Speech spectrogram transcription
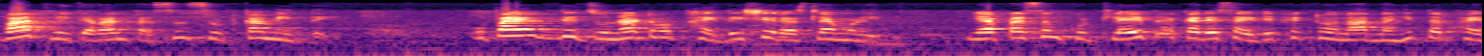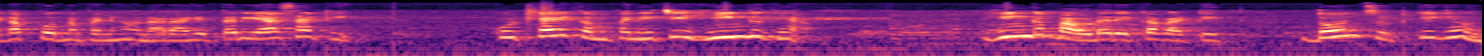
वात विकारांपासून सुटका मिळते. उपाय अगदी जुनाट व फायदेशीर असल्यामुळे यापासून कुठल्याही प्रकारे साईड इफेक्ट होणार नाही तर फायदा पूर्णपणे होणार आहे. तर यासाठी कुठल्याही कंपनीची हिंग घ्या. हिंग पावडर एका वाटीत दोन चुटकी घेऊन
